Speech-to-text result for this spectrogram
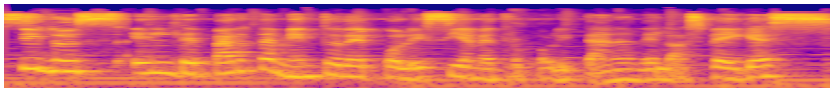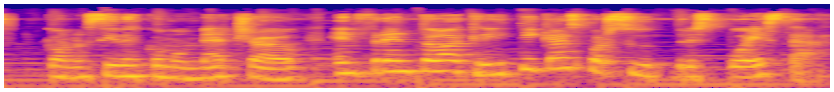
Sí, Luz, el Departamento de Policía Metropolitana de Las Vegas, conocido como Metro, enfrentó a críticas por su respuesta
